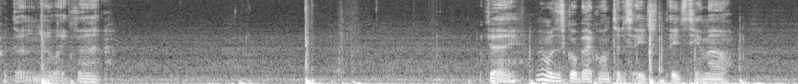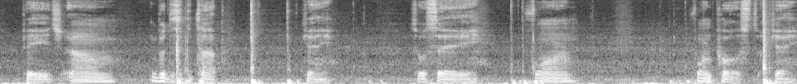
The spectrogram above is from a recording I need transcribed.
put that in there like that. Okay, and we'll just go back onto this H HTML page. Um, put this at the top. Okay, so say form, form post. Okay,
